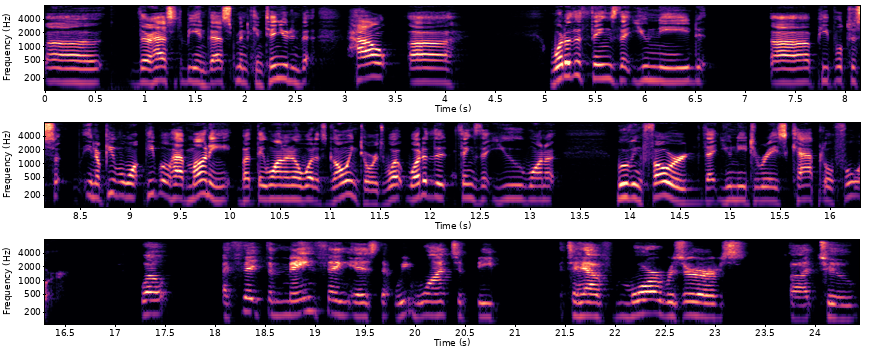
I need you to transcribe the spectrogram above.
Uh, there has to be investment, continued investment. How? Uh, what are the things that you need uh, people to? You know, people want people have money, but they want to know what it's going towards. What What are the things that you want to moving forward that you need to raise capital for? Well, I think the main thing is that we want to be to have more reserves uh, to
